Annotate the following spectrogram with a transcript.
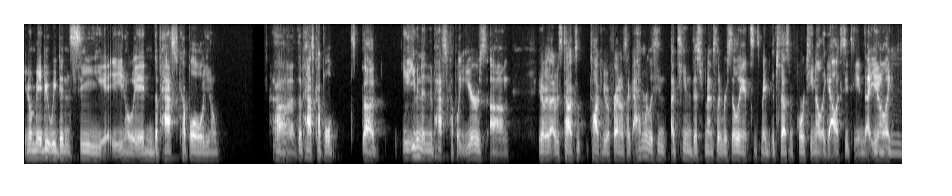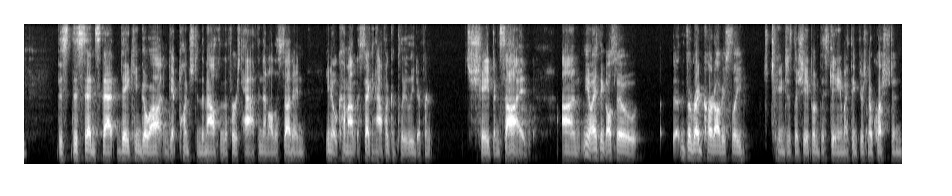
you know maybe we didn't see you know in the past couple you know uh, the past couple uh, even in the past couple years. Um, you know, I was talking talking to a friend. I was like, I haven't really seen a team this mentally resilient since maybe the 2014 LA Galaxy team. That you know, mm-hmm. like this this sense that they can go out and get punched in the mouth in the first half, and then all of a sudden, you know, come out in the second half a completely different shape and side. Um, you know, I think also the red card obviously changes the shape of this game. I think there's no question.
